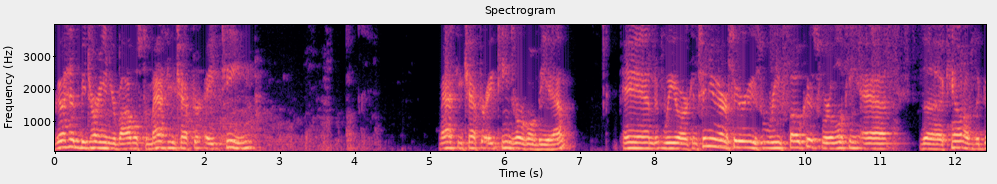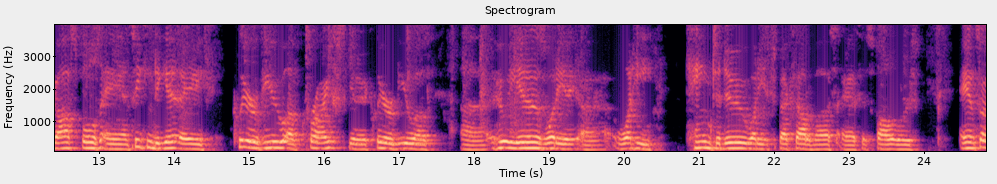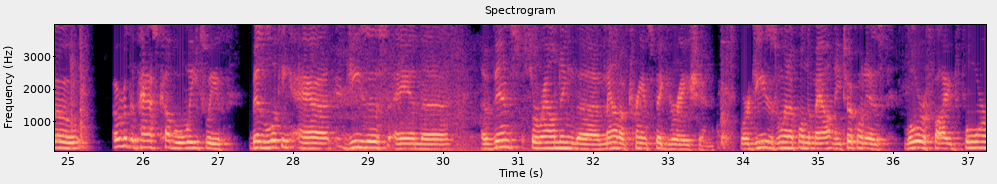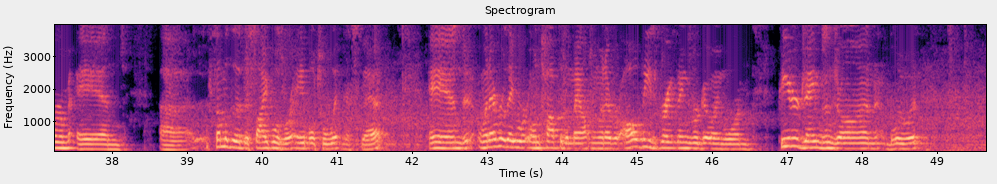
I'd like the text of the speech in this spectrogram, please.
go ahead and be turning in your Bibles to Matthew chapter 18. Matthew chapter 18 is where we're going to be at. And we are continuing our series, Refocus. We're looking at the account of the Gospels and seeking to get a clear view of Christ, get a clear view of uh, who he is, what he, uh, what he came to do, what he expects out of us as his followers. And so over the past couple weeks, we've been looking at Jesus and the events surrounding the Mount of Transfiguration, where Jesus went up on the mountain, he took on his glorified form, and uh, some of the disciples were able to witness that. And whenever they were on top of the mountain, whenever all these great things were going on, Peter, James, and John blew it,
